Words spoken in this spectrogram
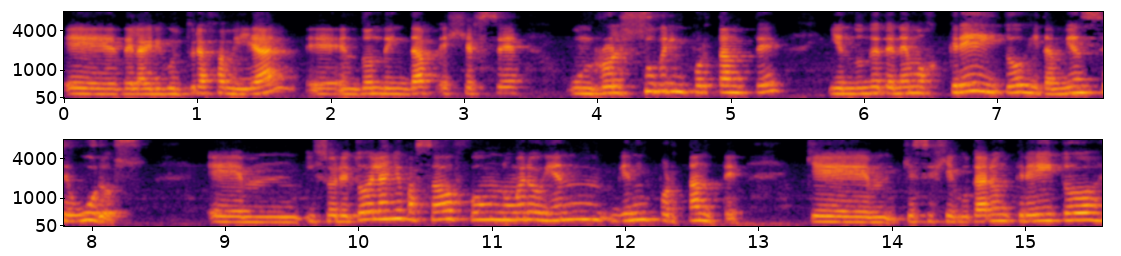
eh, de la agricultura familiar, eh, en donde INDAP ejerce un rol súper importante y en donde tenemos créditos y también seguros. Em, y sobre todo el año pasado fue un número bien, bien importante, que, que se ejecutaron créditos,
